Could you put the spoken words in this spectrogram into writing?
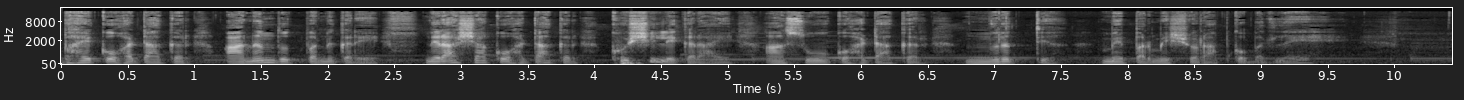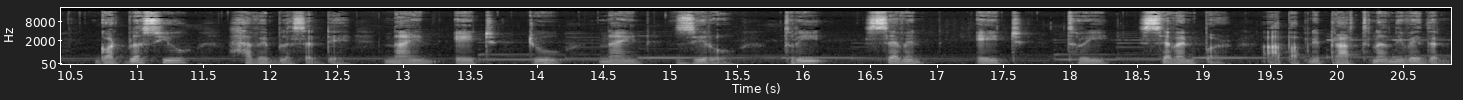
भय को हटाकर आनंद उत्पन्न करे। निराशा को हटाकर खुशी लेकर आए। आंसुओं को हटाकर नृत्य में परमेश्वर आपको बदले। God bless you have a blessed day nine eight two nine zero three seven eight three seven पर आप अपने प्रार्थना, निवेदन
